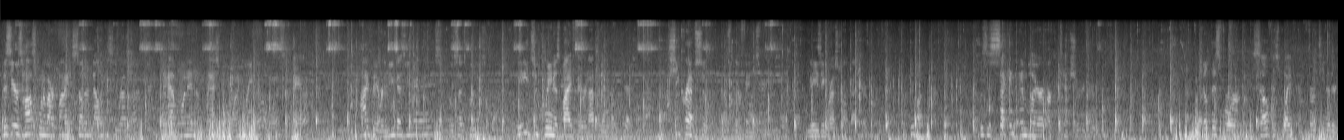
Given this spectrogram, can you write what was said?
This here is Husk, one of our fine southern delicacy restaurants. They have one in Nashville, one in Greenville, one in Savannah. My favorite, have you guys eaten any of these besides food? 82 Queen is my favorite, not that anybody cares. She crab soup, that's what they're famous for. Amazing restaurant back there. Bud. This is Second Empire Architecture. Built this for himself, his wife, and 13 of their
